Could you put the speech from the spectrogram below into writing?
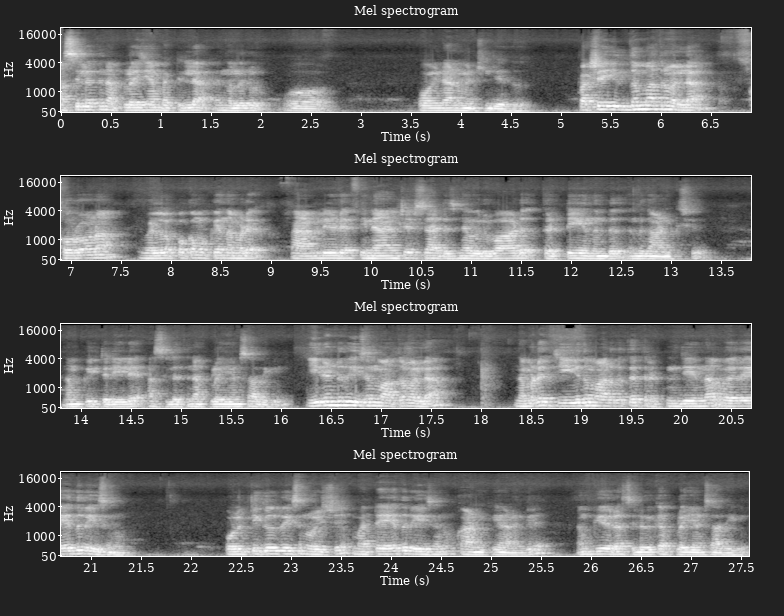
അസിലത്തിന് അപ്ലൈ ചെയ്യാൻ പറ്റില്ല എന്നുള്ളൊരു പോയിന്റാണ് മെൻഷൻ ചെയ്തത്. പക്ഷേ യുദ്ധം മാത്രമല്ല കൊറോണ വെള്ളപ്പൊക്കമൊക്കെ നമ്മുടെ ഫാമിലിയുടെ ഫിനാൻഷ്യൽ സ്റ്റാറ്റസിനെ ഒരുപാട് ത്രെട്ട് ചെയ്യുന്നുണ്ട് എന്ന് കാണിച്ച് നമുക്ക് ഇറ്റലിയിലെ അസിലത്തിന് അപ്ലൈ ചെയ്യാൻ സാധിക്കും. ഈ രണ്ട് റീസൺ മാത്രമല്ല നമ്മുടെ ജീവിത മാർഗത്തെ ത്രെട്ടൻ ചെയ്യുന്ന വേറെ ഏത് റീസണും പൊളിറ്റിക്കൽ റീസൺ ഒഴിച്ച് മറ്റേത് റീസണും കാണിക്കുകയാണെങ്കിൽ നമുക്ക് ഈ ഒരു അസിലോയ്ക്ക് അപ്ലൈ ചെയ്യാൻ സാധിക്കും.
